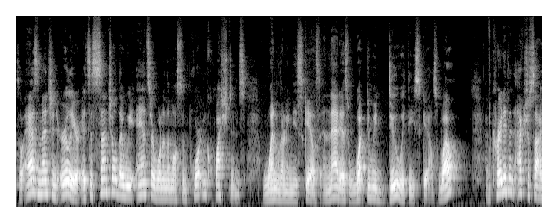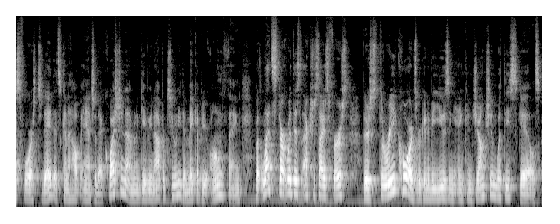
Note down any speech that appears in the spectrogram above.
So as mentioned earlier, it's essential that we answer one of the most important questions when learning these scales, and that is, what do we do with these scales? Well, I've created an exercise for us today that's going to help answer that question. I'm going to give you an opportunity to make up your own thing. But let's start with this exercise first. There's three chords we're going to be using in conjunction with these scales.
